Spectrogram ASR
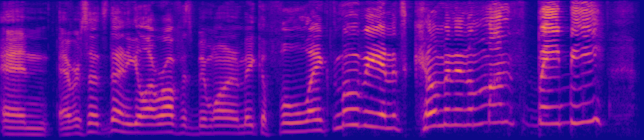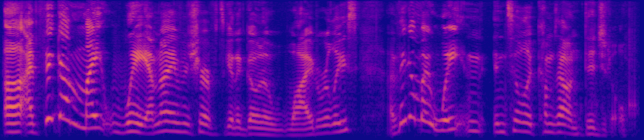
And ever since then, Eli Roth has been wanting to make a full length movie, and it's coming in a month, baby. Uh, I think I might wait. I'm not even sure if it's gonna go to wide release. I think I might wait in, until it comes out in digital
